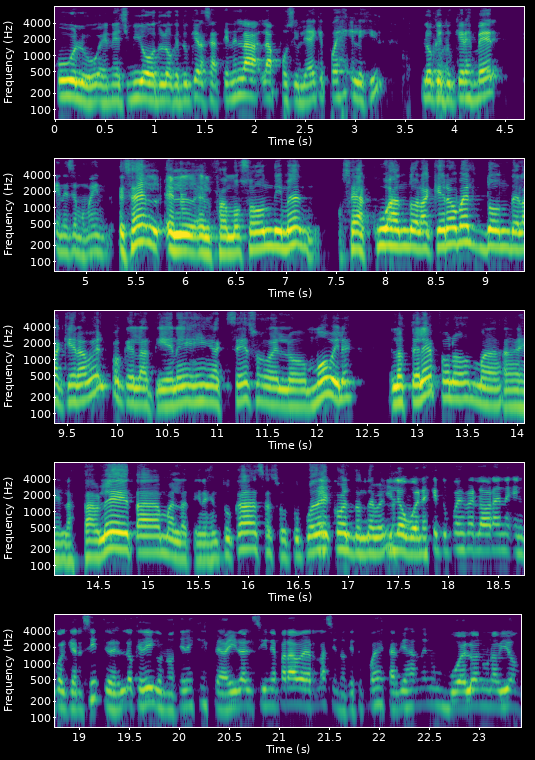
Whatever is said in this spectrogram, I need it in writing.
Hulu, en HBO, lo que tú quieras. O sea, tienes la, la posibilidad de que puedes elegir lo que tú quieres ver en ese momento. Ese es el, el- el famoso on demand. O sea, cuando la quiero ver, donde la quiera ver, porque la tienes en acceso en los móviles, en los teléfonos, más en las tabletas, más la tienes en tu casa. O tú puedes Sí. escoger dónde verla. Y lo bueno es que tú puedes verla ahora en, en cualquier sitio, es lo que digo, no tienes que esperar ir al cine para verla, sino que tú puedes estar viajando en un vuelo, en un avión.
